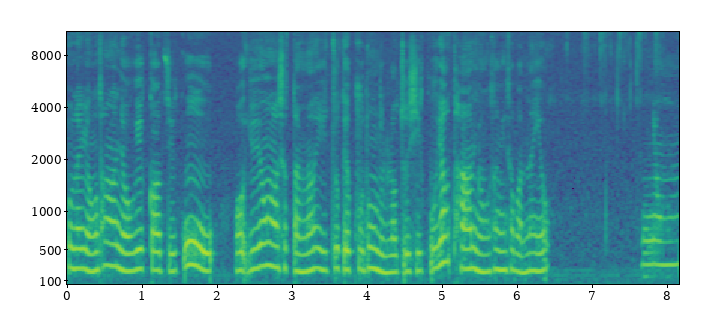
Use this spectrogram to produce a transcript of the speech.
오늘 영상은 여기까지고 어, 유용하셨다면 이쪽에 구독 눌러주시고요. 다음 영상에서 만나요. 안녕.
